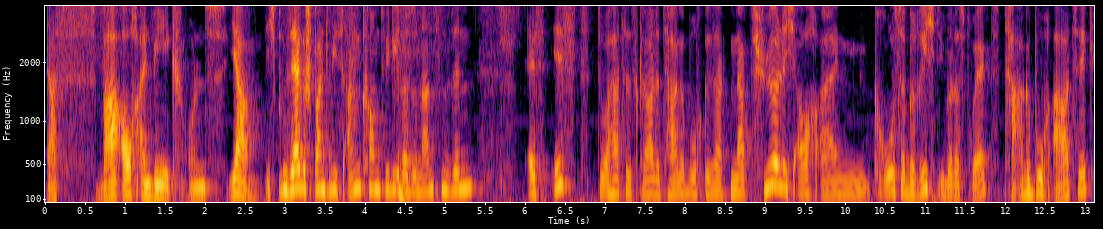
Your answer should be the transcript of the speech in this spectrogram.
das war auch ein Weg. Und ja, ich bin sehr gespannt, wie es ankommt, wie die Resonanzen sind. Es ist, du hattest gerade Tagebuch gesagt, natürlich auch ein großer Bericht über das Projekt, tagebuchartig.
